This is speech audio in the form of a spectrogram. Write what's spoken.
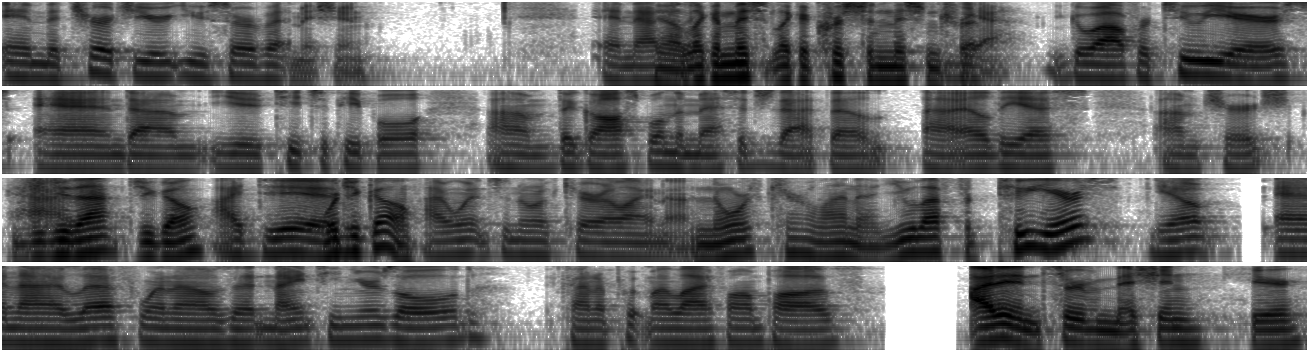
in the church you you serve a mission. And that's yeah, a- like a mission, like a Christian mission trip. yeah, you go out for two years and um, you teach the people um, the gospel and the message that the uh, LDS um, church. Did you do that? Did you go? I did. Where'd you go? I went to North Carolina. North Carolina. You left for two years. Yep. And I left when I was at 19 years old. Kind of put my life on pause. I didn't serve a mission here,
